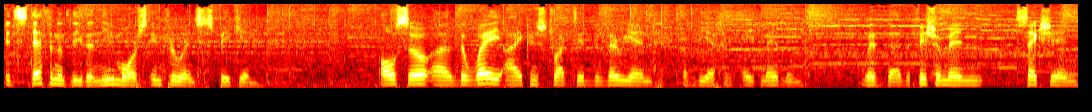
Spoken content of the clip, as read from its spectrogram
it's definitely the Neal Morse influence speaking. Also, uh, the way I constructed the very end of the FF8 medley, with uh, the Fisherman section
